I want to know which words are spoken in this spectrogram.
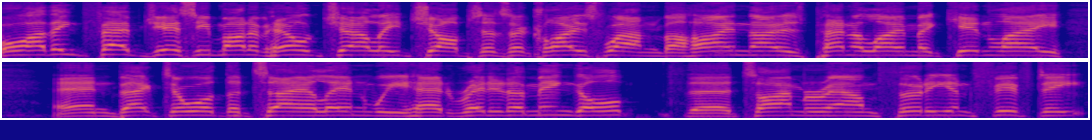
Oh, I think Fab Jesse might have held Charlie Chops. It's a close one. Behind those, Panelo McKinley. And back toward the tail end, we had Ready to Mingle. The time around 30 and 50.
